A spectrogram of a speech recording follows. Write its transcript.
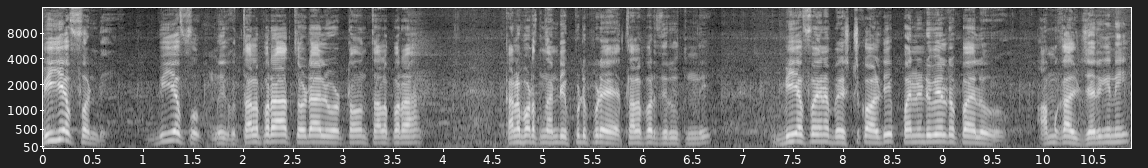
బిఎఫ్ అండి. బిఎఫ్ మీకు తలపర తొడాలు ఇవ్వటం తలపర కనపడుతుందండి. ఇప్పుడిప్పుడే తలపర తిరుగుతుంది. బిఎఫ్ అయిన బెస్ట్ క్వాలిటీ పన్నెండు వేల రూపాయలు అమ్మకాలు జరిగినాయి.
